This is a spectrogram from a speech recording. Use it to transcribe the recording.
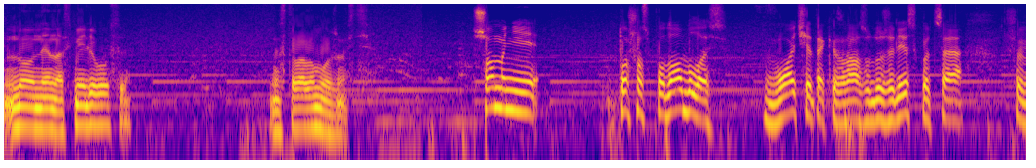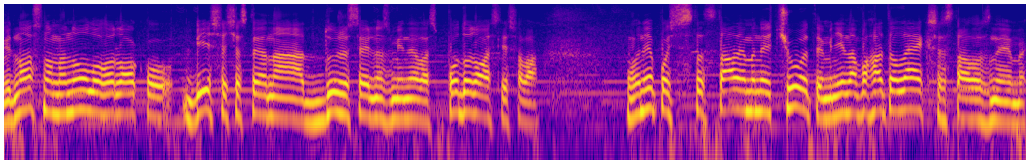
Ну, не насмілювався. Не ставало мужності. Що мені то, що сподобалось в очі, таке зразу дуже різко, це що відносно минулого року більша частина дуже сильно змінилась, подорослішала. Вони стали мене чути, мені набагато легше стало з ними.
